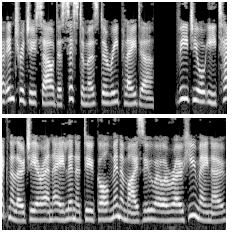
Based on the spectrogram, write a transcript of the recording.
A introdução de sistemas de replay de vídeo e tecnologia na linha do gol minimizou o erro humano,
